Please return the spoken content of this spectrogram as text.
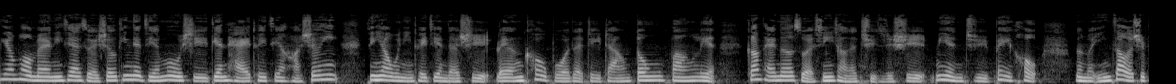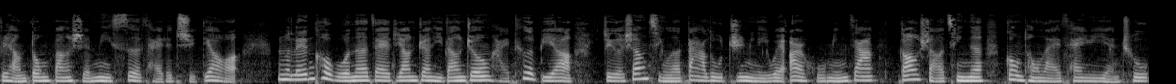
听众朋友们，您现在所收听的节目是电台推荐好声音。今天要为您推荐的是雷恩·寇伯的这张《东方恋》。刚才呢，所欣赏的曲子是《面具背后》，那么营造的是非常东方神秘色彩的曲调哦。那么雷恩·寇伯呢，在这张专辑当中还特别啊，这个商请了大陆知名的一位二胡名家高韶清呢，共同来参与演出。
